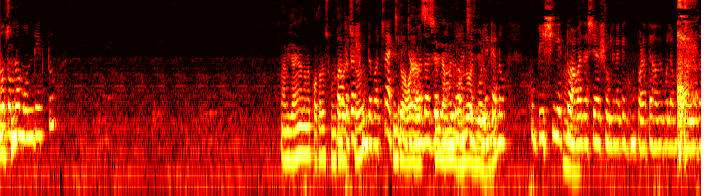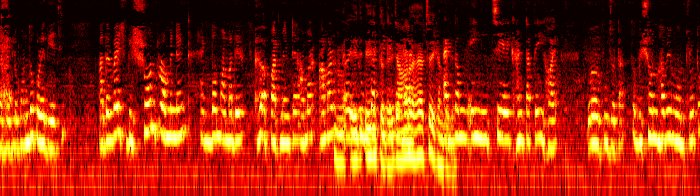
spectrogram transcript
পড়ছে তোমরা মন দিয়ে একটু। আমি জানি না তোমরা কতটা শুনতে পাচ্ছ শুনতে পাচ্ছ। কিন্তু অ্যাকচুয়ালি আওয়াজ জানলা আসছে দরজা জানলা বন্ধ আছে বলে কেন খুব বেশি একটু আওয়াজ আসে আর শৌলিনাকে ঘুম পাড়াতে হবে বলে আমরা জানলা দরজাগুলো বন্ধ করে দিয়েছি। আদারওয়াইজ ভীষণ প্রমিনেন্ট একদম আমাদের অ্যাপার্টমেন্টে আমার আমার মানে এই দিকটাতে, জানালাটা দেখা যাচ্ছে এইখান থেকে। একদম এই নিচে এখানটাতেই হয়। পুজোটা। তো ভীষণ ভাবে মন্ত্র তো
